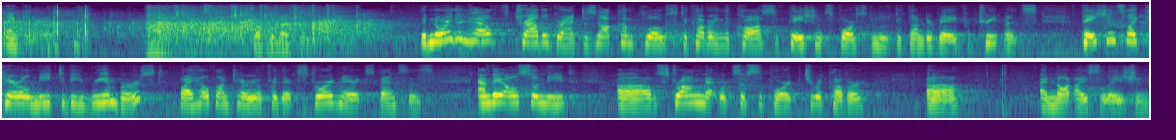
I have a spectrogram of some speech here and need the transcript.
Thank you. Supplementary. The Northern Health Travel Grant does not come close to covering the costs of patients forced to move to Thunder Bay for treatments. Patients like Carol need to be reimbursed by Health Ontario for their extraordinary expenses, and they also need uh, strong networks of support to recover uh, and not isolation.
